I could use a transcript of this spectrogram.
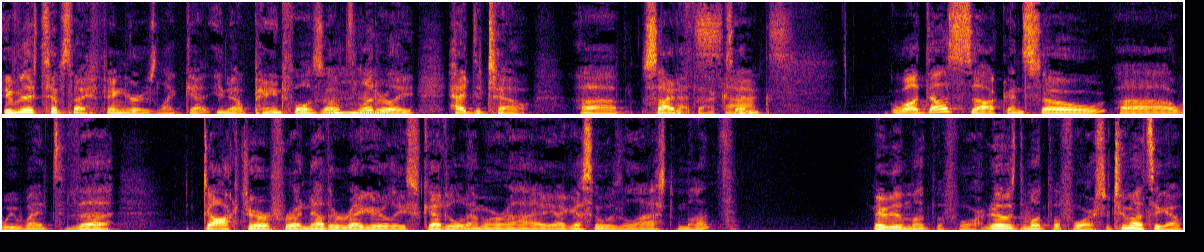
Even the tips of my fingers like get you know painful. So it's literally head to toe uh, side Mm-hmm. That effects. And well, it does suck, and so uh, we went to the doctor for another regularly scheduled MRI. I guess it was the last month, maybe the month before. No, it was the month before, so two months ago.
